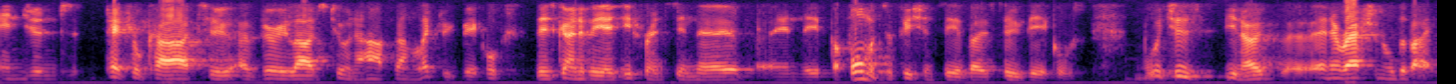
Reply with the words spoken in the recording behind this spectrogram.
engined petrol car to a very large two and a half ton electric vehicle, there's going to be a difference in the in the performance efficiency of those two vehicles, which is you know an irrational debate.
